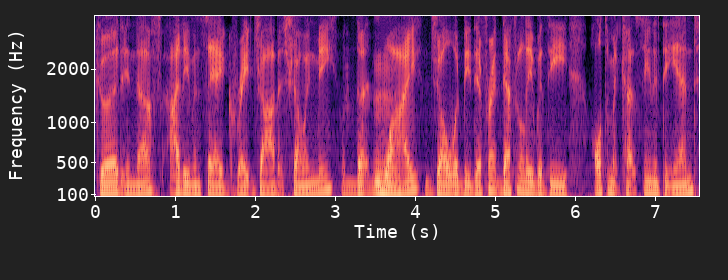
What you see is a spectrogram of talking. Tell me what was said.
good enough, I'd even say a great job at showing me the, Mm-hmm. why Joel would be different. Definitely with the ultimate cutscene at the end,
